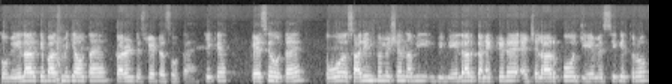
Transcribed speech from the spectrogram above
तो vlr के पास में क्या होता है करंट स्टेटस होता है ठीक है कैसे होता है तो वो सारी इन्फॉर्मेशन अभी वी कनेक्टेड है HLR को जे के थ्रू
